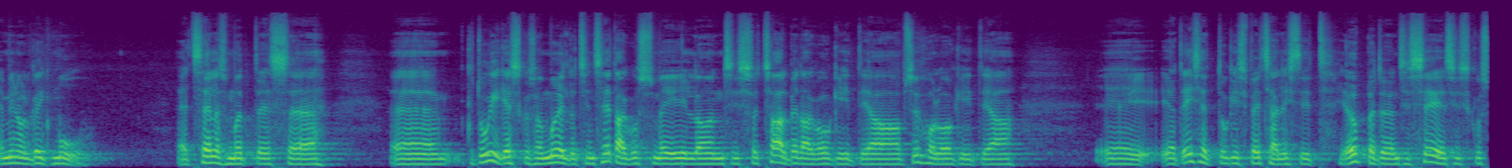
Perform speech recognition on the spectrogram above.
ja minul kõik muu et selles mõttes äh, äh, tugikeskus on mõeldud siin seda, kus meil on siis sotsiaalpedagoogid ja psühholoogid ja ja teised tugispetsialistid ja õppetöö on siis see siis, kus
